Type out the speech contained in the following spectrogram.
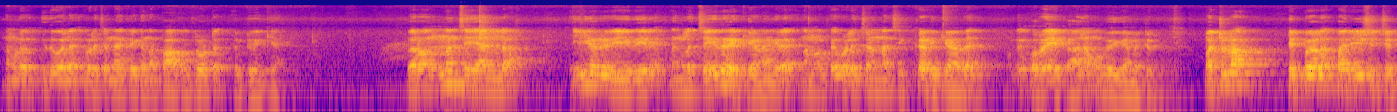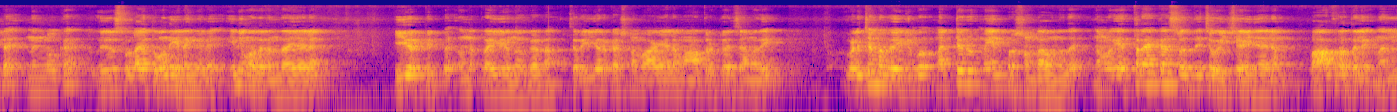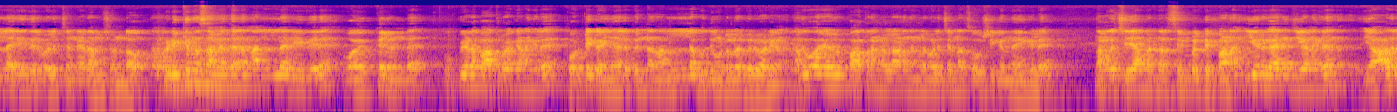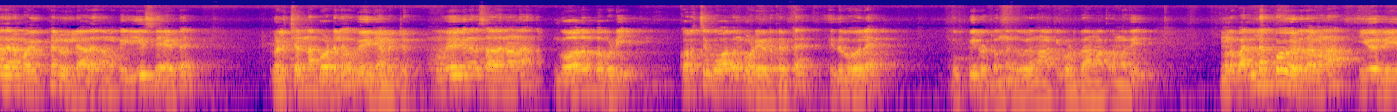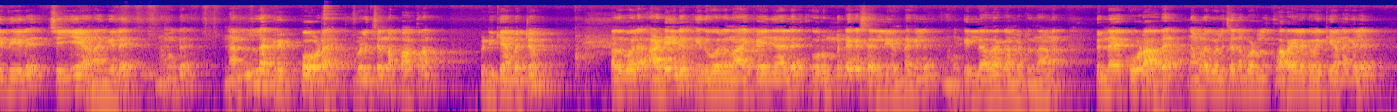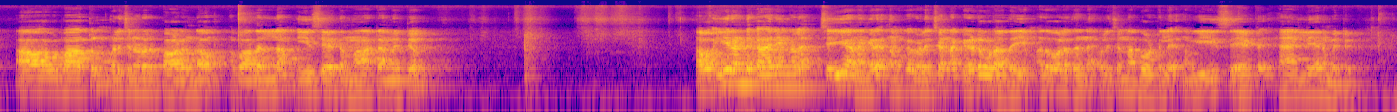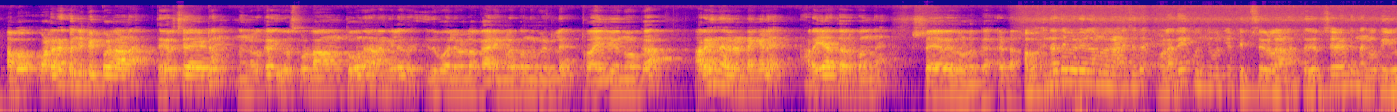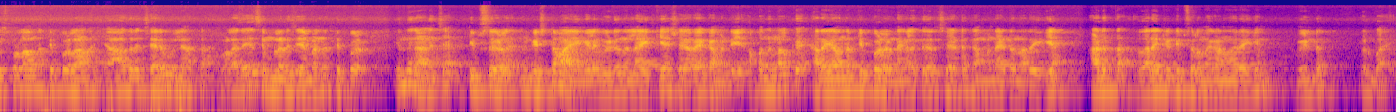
നമ്മൾ ഇതുപോലെ വെളിച്ചെണ്ണയൊക്കെ വയ്ക്കുന്ന പാത്രത്തിലോട്ട് ഇട്ട് വെക്കുക. വേറെ ഒന്നും ചെയ്യാനില്ല. ഈ ഒരു രീതിയിൽ നിങ്ങൾ ചെയ്ത് വെക്കുകയാണെങ്കിൽ നമുക്ക് വെളിച്ചെണ്ണ ചിക്കടിക്കാതെ നമുക്ക് കുറേ കാലം ഉപയോഗിക്കാൻ പറ്റും. മറ്റുള്ള ടിപ്പുകൾ പരീക്ഷിച്ചിട്ട് നിങ്ങൾക്ക് യൂസ്ഫുൾ ആയി തോന്നിയില്ലെങ്കിൽ ഇനി മുതൽ എന്തായാലും ഈ ഒരു ടിപ്പ് ഒന്ന് ട്രൈ ചെയ്ത് നോക്കുക കേട്ടോ. ചെറിയൊരു കഷ്ണം വാഴയില മാത്രം ഇട്ട് വെച്ചാൽ മതി. വെളിച്ചെണ്ണ ഉപയോഗിക്കുമ്പോൾ മറ്റൊരു മെയിൻ പ്രശ്നം ഉണ്ടാവുന്നത് നമ്മൾ എത്രയൊക്കെ ശ്രദ്ധിച്ച് ഒഴിച്ചു കഴിഞ്ഞാലും പാത്രത്തിൽ നല്ല രീതിയിൽ വെളിച്ചെണ്ണയുടെ അംശം ഉണ്ടാവും. പിടിക്കുന്ന സമയത്ത് തന്നെ നല്ല രീതിയിൽ വഴുക്കലുണ്ട്. ഉപ്പിയുടെ പാത്രമൊക്കെ ആണെങ്കിൽ പൊട്ടിക്കഴിഞ്ഞാൽ പിന്നെ നല്ല ബുദ്ധിമുട്ടുള്ള ഒരു പരിപാടിയാണ്. അതുപോലെയുള്ള പാത്രങ്ങളിലാണ് നിങ്ങൾ വെളിച്ചെണ്ണ സൂക്ഷിക്കുന്നതെങ്കിൽ നമുക്ക് ചെയ്യാൻ പറ്റുന്ന ഒരു സിമ്പിൾ ടിപ്പാണ് ഈ ഒരു കാര്യം ചെയ്യുകയാണെങ്കിൽ യാതൊരു തരം വഴുക്കലും ഇല്ലാതെ നമുക്ക് ഈസി ആയിട്ട് വെളിച്ചെണ്ണ ബോട്ടിൽ ഉപയോഗിക്കാൻ പറ്റും. ഉപയോഗിക്കുന്ന ഒരു സാധനമാണ് ഗോതമ്പ് പൊടി. കുറച്ച് ഗോതമ്പ് പൊടി എടുത്തിട്ട് ഇതുപോലെ ഉപ്പിലിട്ടൊന്ന് ഇതുപോലെ നാക്കി കൊടുത്താൽ മാത്രം മതി. നിങ്ങൾ വല്ലപ്പോഴും ഒരു തവണ ഈ ഒരു രീതിയിൽ ചെയ്യുകയാണെങ്കിൽ നമുക്ക് നല്ല ഗ്രിപ്പോടെ വെളിച്ചെണ്ണ പാത്രം പിടിക്കാൻ പറ്റും. അതുപോലെ അടിയിലും ഇതുപോലെ നായിക്കഴിഞ്ഞാൽ ഉറുമ്പിന്റെ ഒക്കെ ശല്യം ഉണ്ടെങ്കിൽ നമുക്ക് ഇല്ലാതാക്കാൻ പറ്റുന്നതാണ്. പിന്നെ കൂടാതെ നമ്മൾ വെളിച്ചെണ്ണ ബോട്ടിൽ തറയിലൊക്കെ വെക്കുകയാണെങ്കിൽ ആ ഭാഗത്തും വെളിച്ചെണ്ണയുടെ ഒരു പാടുണ്ടാവും. അപ്പോൾ അതെല്ലാം ഈസി ആയിട്ട് മാറ്റാൻ പറ്റും. അപ്പോൾ ഈ രണ്ട് കാര്യങ്ങൾ ചെയ്യുകയാണെങ്കിൽ നമുക്ക് വെളിച്ചെണ്ണ കേടുകൂടാതെയും അതുപോലെ തന്നെ വെളിച്ചെണ്ണ ബോട്ടിൽ നമുക്ക് ഈസി ആയിട്ട് ഹാൻഡിൽ ചെയ്യാനും പറ്റും. അപ്പോൾ വളരെ കുഞ്ഞു ടിപ്പുകളാണ്. തീർച്ചയായിട്ടും നിങ്ങൾക്ക് യൂസ്ഫുൾ ആണെന്ന് തോന്നുകയാണെങ്കിൽ ഇതുപോലെയുള്ള കാര്യങ്ങളൊക്കെ ഒന്ന് വീട്ടിൽ ട്രൈ ചെയ്ത് നോക്കുക. അറിയുന്നവരുണ്ടെങ്കിൽ അറിയാത്തവർക്കൊന്ന് ഷെയർ ചെയ്ത് കൊടുക്കുക കേട്ടോ. അപ്പോൾ ഇന്നത്തെ വീഡിയോയിൽ നമ്മൾ കാണിച്ചത് വളരെ കുഞ്ഞു കുഞ്ഞു ടിപ്സുകളാണ്. തീർച്ചയായിട്ടും നിങ്ങൾക്ക് യൂസ്ഫുൾ ആവുന്ന ടിപ്പുകളാണ്. യാതൊരു ചെലവില്ലാത്ത വളരെ സിമ്പിൾ ആയിട്ട് ചെയ്യാൻ പറ്റുന്ന ടിപ്പുകൾ. ഇന്ന് കാണിച്ച ടിപ്സുകൾ നിങ്ങൾക്ക് ഇഷ്ടമായെങ്കിൽ വീഡിയോ ഒന്ന് ലൈക്ക് ചെയ്യുക ഷെയർ ചെയ്യുക കമന്റ് ചെയ്യുക. അപ്പോൾ നിങ്ങൾക്ക് അറിയാവുന്ന ടിപ്പുകൾ ഉണ്ടെങ്കിൽ തീർച്ചയായിട്ടും കമന്റ് ആയിട്ടൊന്ന് അറിയിക്കുക. അടുത്ത വെറൈറ്റി ടിപ്സുകൾ ഒന്ന് കാണുന്നവരായിരിക്കും വീണ്ടും ഗുഡ് ബൈ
